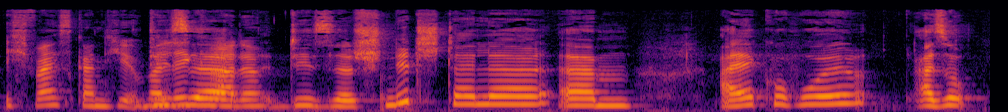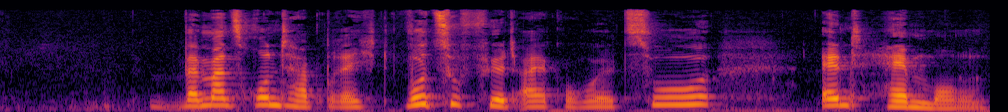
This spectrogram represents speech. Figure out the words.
ich weiß gar nicht, ich überlege diese, gerade. diese Schnittstelle ähm, Alkohol, also wenn man es runterbricht, wozu führt Alkohol? Zu Enthemmung.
